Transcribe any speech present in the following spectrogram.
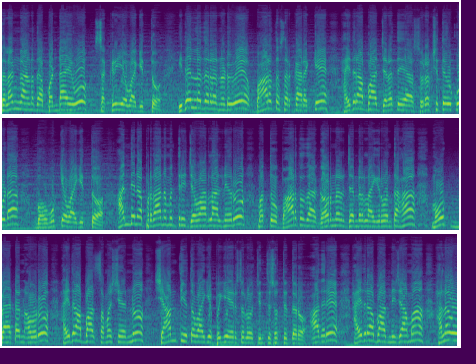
ತೆಲಂಗಾಣದ ಬಂಡಾಯವು ಸಕ್ರಿಯವಾಗಿತ್ತು. ಇದೆಲ್ಲದರ ನಡುವೆ ಭಾರತ ಸರ್ಕಾರಕ್ಕೆ ಹೈದರಾಬಾದ್ ಜನತೆಯ ಸುರಕ್ಷತೆಯೂ ಕೂಡ ಬಹುಮುಖ್ಯವಾಗಿತ್ತು. ಅಂದಿನ ಪ್ರಧಾನಮಂತ್ರಿ ಜವಾಹರ್ಲಾಲ್ ನೆಹರು ಮತ್ತು ಭಾರತದ ಗವರ್ನರ್ ಜನರಲ್ ಆಗಿರುವಂತಹ ಮೌಂಟ್ ಬ್ಯಾಟನ್ ಅವರು ಹೈದರಾಬಾದ್ ಸಮಸ್ಯೆಯನ್ನು ಶಾಂತಿಯುತವಾಗಿ ಬಗೆಹರಿಸಲು ಚಿಂತಿಸುತ್ತಿದ್ದರು. ಆದರೆ ಹೈದರಾಬಾದ್ ನಿಜಾಮ ಹಲವು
